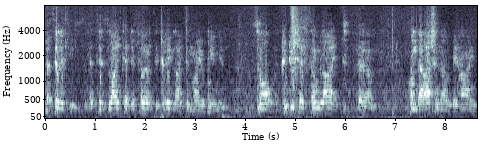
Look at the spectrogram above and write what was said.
facilities. It is like a deferred green light, in my opinion. So, could you shed some light um, on the rationale behind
